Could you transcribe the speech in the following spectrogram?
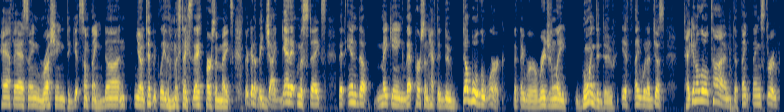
half-assing, rushing to get something done. You know, typically the mistakes that person makes, they're going to be gigantic mistakes that end up making that person have to do double the work that they were originally going to do if they would have just taken a little time to think things through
